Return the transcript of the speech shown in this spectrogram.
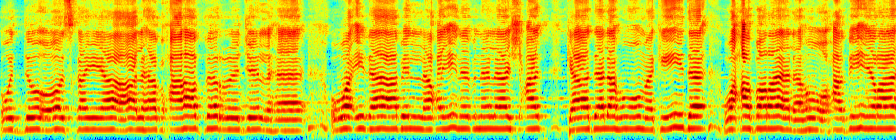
وتدوس خيالها بحافر رجلها. وإذا باللعين ابن الأشعث كاد له مكيدا وحفر له حفيرا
